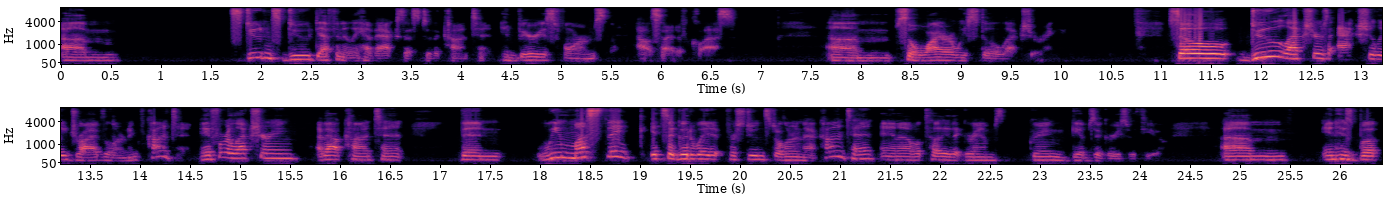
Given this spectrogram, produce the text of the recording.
Um, students do definitely have access to the content in various forms outside of class. Um, so why are we still lecturing? So do lectures actually drive the learning of content? If we're lecturing about content, then we must think it's a good way to, for students to learn that content, and I will tell you that Graham's, Graham Gibbs agrees with you. Um, in his book,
